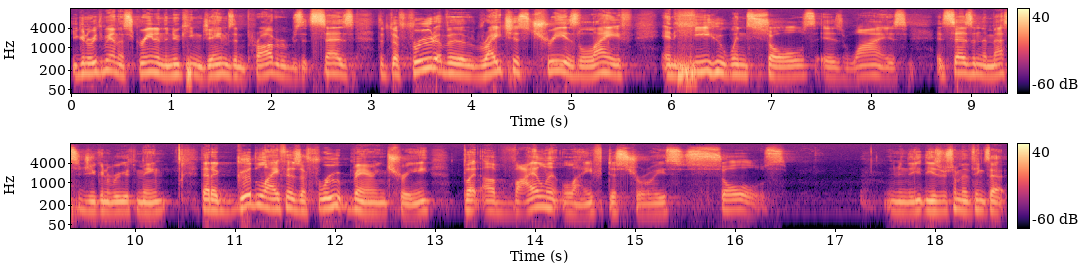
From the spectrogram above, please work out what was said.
You can read with me on the screen in the New King James and Proverbs. It says that the fruit of a righteous tree is life, and he who wins souls is wise. It says in the message you can read with me that a good life is a fruit bearing tree, but a violent life destroys souls. I mean, these are some of the things that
